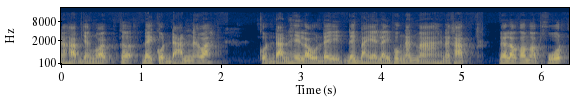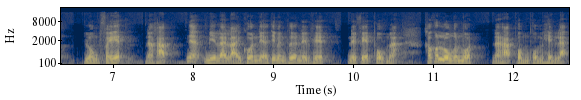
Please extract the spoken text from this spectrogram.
นะครับ อย่างน้อยก็ได้กดดันนะวะกดดันให้เราได้ได้ใบอะไรพวกนั้นมานะครับ แล้วเราก็มาโพสต์ลงเฟซนะครับเนี่ยมีหลาย ๆ คนเนี่ยที่เป็นเพื่อนในเฟซในเฟซผมอะเขาก็ลงกันหมดนะครับ ผมผมเห็นแล้ว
